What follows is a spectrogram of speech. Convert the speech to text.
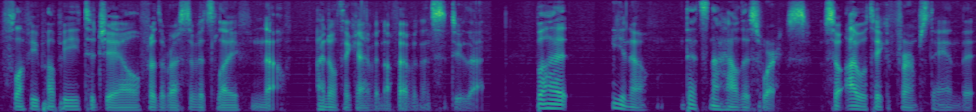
Fluffy Puppy to jail for the rest of its life? No. I don't think I have enough evidence to do that. But, you know, that's not how this works. So I will take a firm stand that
